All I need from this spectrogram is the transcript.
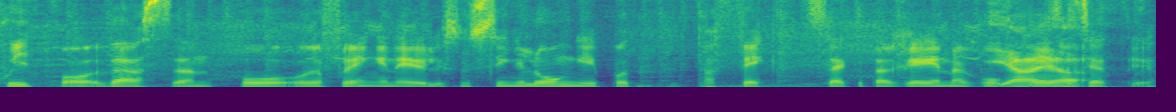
skitbra, versen och, och refrängen är ju liksom singalongig på ett perfekt, säkert arena rock Ja, ja. sätt ju.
